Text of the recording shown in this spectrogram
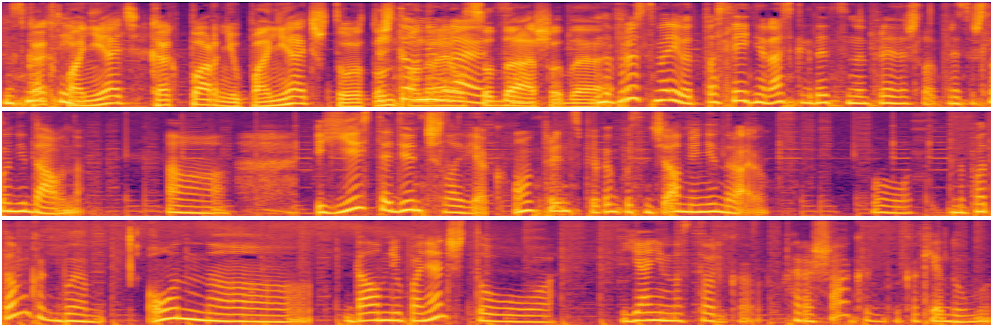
Ну, как понять, как парню понять, что он что понравился Даше, да? Ну просто смотри, вот последний раз, когда это со мной произошло, произошло недавно. А, есть один человек, он, в принципе, как бы сначала мне не нравился. Вот. Но потом, как бы, он э, дал мне понять, что я не настолько хороша, как бы, как я думаю.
